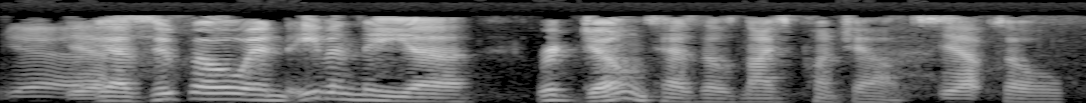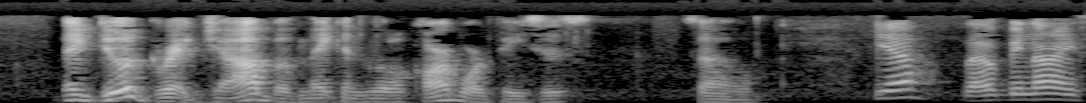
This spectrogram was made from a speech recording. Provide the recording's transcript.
Yeah. Yeah. Yeah, Zucco and even the uh, Rick Jones has those nice punch outs. Yep. So they do a great job of making little cardboard pieces. So, Yeah, that would be nice.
